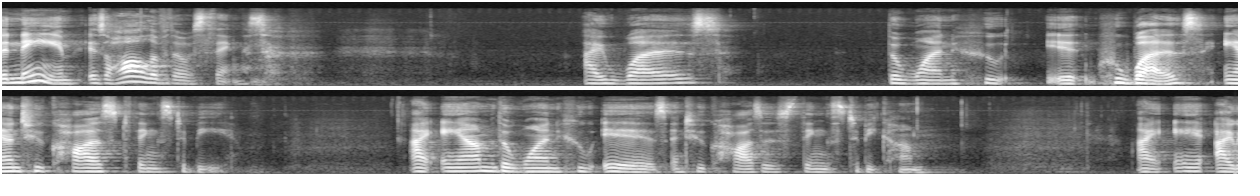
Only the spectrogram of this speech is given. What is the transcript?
the name is all of those things. I was the one who it, who was and who caused things to be. I am the one who is and who causes things to become. I, am, I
